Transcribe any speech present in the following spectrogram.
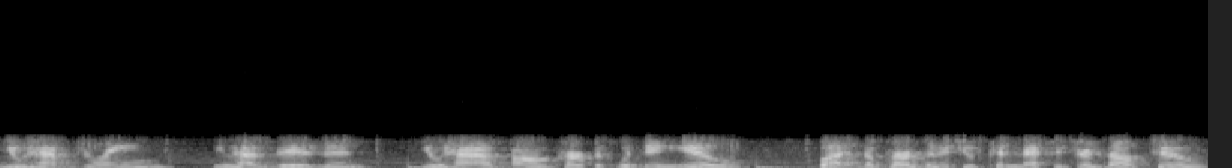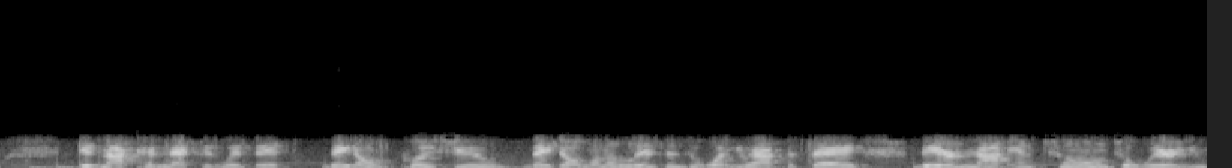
you have dreams, you have vision, you have um, purpose within you, but the person that you've connected yourself to is not connected with it. They don't push you. They don't want to listen to what you have to say. They're not in tune to where you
